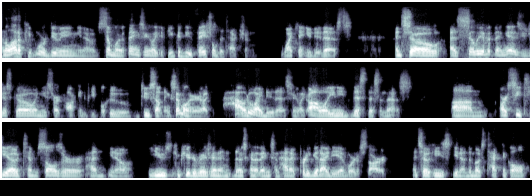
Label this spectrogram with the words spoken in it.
And a lot of people were doing, you know, similar things. And you're like, if you could do facial detection, why can't you do this? And so, as silly of a thing is, you just go and you start talking to people who do something similar. And You're like, how do I do this? And you're like, oh, well, you need this, this, and this. Um, our CTO, Tim Sulzer, had, you know, used computer vision and those kind of things and had a pretty good idea of where to start. And so he's, you know, the most technical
